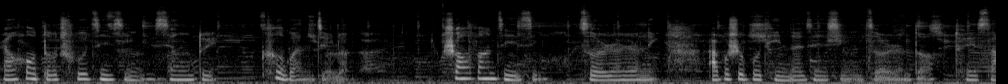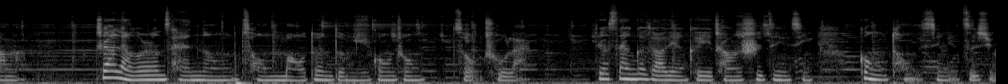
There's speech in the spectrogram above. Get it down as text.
然后得出进行相对客观的结论。双方进行责任认领，而不是不停的进行责任的推搡嘛，这样两个人才能从矛盾的迷宫中走出来。这三个小点可以尝试进行共同心理咨询，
